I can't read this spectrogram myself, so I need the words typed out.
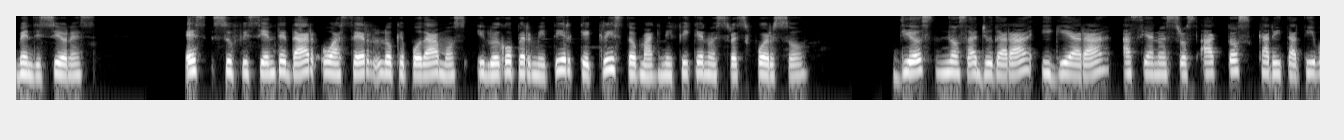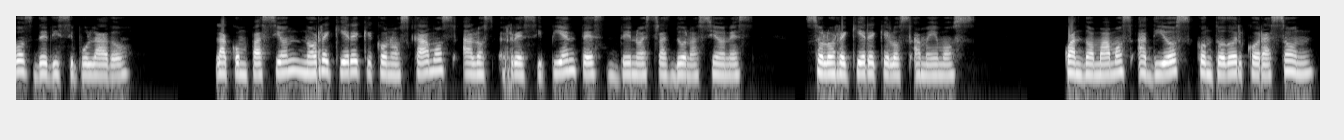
Bendiciones. Es suficiente dar o hacer lo que podamos y luego permitir que Cristo magnifique nuestro esfuerzo. Dios nos ayudará y guiará hacia nuestros actos caritativos de discipulado. La compasión no requiere que conozcamos a los recipientes de nuestras donaciones, solo requiere que los amemos. Cuando amamos a Dios con todo el corazón,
